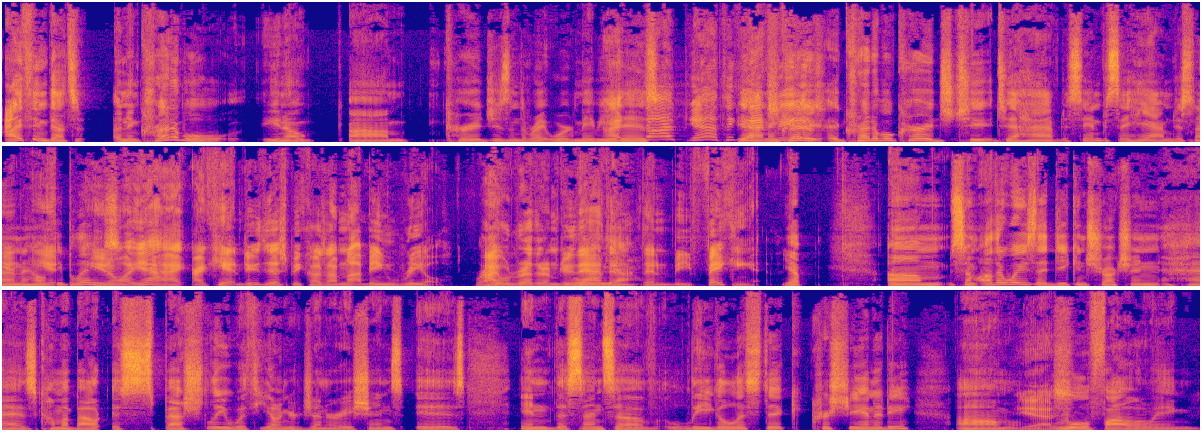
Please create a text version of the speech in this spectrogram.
I think that's an incredible, you know, um, courage isn't the right word. Maybe it I- is. no, yeah, I think yeah, it an actually incredi- is. incredible courage to to have to stand up and say, "Hey, I'm just not You- in a healthy you- place." You know what? Yeah, I, I can't do this because I'm not being real. I would rather them do Ooh, that yeah. than, than be faking it. Yep. Um, some other ways that deconstruction has come about, especially with younger generations, is in the sense of legalistic Christianity, um, Yes. rule following,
